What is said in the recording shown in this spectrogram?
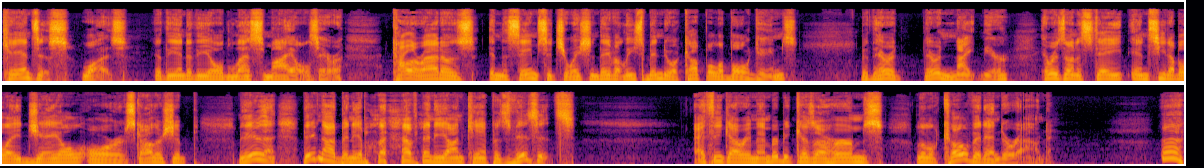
Kansas was at the end of the old Les Miles era. Colorado's in the same situation. They've at least been to a couple of bowl games, but they're a they're a nightmare. Arizona State, NCAA jail or scholarship. I mean, not, they've not been able to have any on campus visits. I think I remember because of Herm's little COVID end around. Huh.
